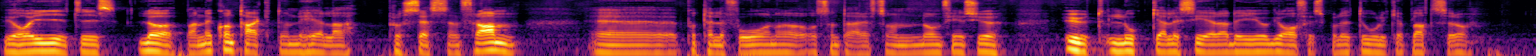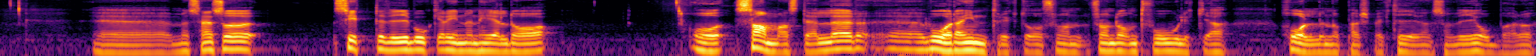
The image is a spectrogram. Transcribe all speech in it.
Vi har ju givetvis löpande kontakt under hela processen fram eh, på telefon och, och sånt där eftersom de finns ju utlokaliserade geografiskt på lite olika platser. Då. Eh, men sen så sitter vi, bokar in en hel dag. och sammanställer eh, våra intryck då från, från de två olika hållen och perspektiven som vi jobbar. Och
